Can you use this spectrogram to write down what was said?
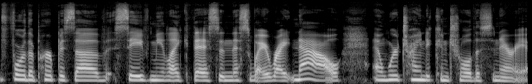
for the purpose of save me like this in this way right now, and we're trying to control the scenario?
